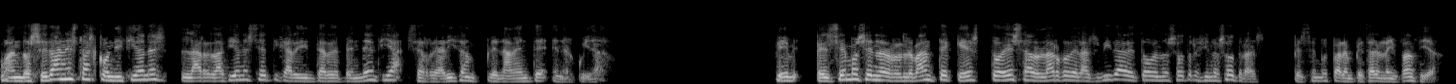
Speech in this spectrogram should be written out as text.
Cuando se dan estas condiciones, las relaciones éticas de interdependencia se realizan plenamente en el cuidado. Pensemos en lo relevante que esto es a lo largo de las vidas de todos nosotros y nosotras. Pensemos para empezar en la infancia.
